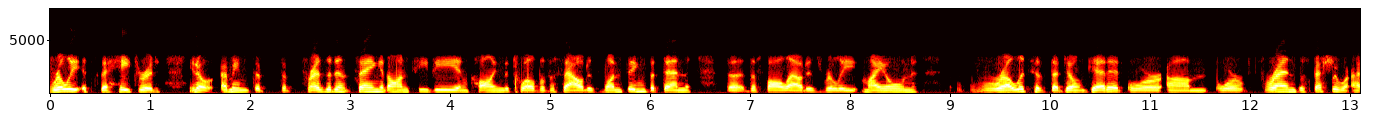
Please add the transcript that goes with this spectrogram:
really it's the hatred. You know, I mean, the, the president saying it on TV and calling the 12 of us out is one thing, but then the, the fallout is really my own relatives that don't get it or um or friends especially when I,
